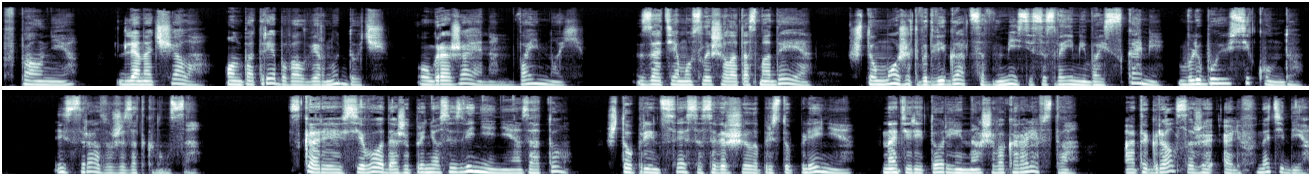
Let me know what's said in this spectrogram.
«Вполне. Для начала он потребовал вернуть дочь, угрожая нам войной. Затем услышал от Асмодея, что может выдвигаться вместе со своими войсками в любую секунду. И сразу же заткнулся. Скорее всего, даже принес извинения за то, что принцесса совершила преступление на территории нашего королевства. Отыгрался же эльф на тебе.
